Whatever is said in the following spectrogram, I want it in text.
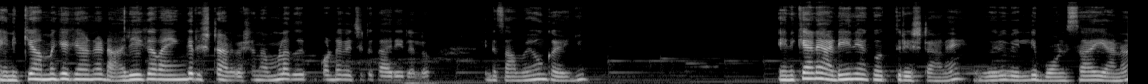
എനിക്കും അമ്മയ്ക്കൊക്കെയാണ് ഡാലിയൊക്കെ ഭയങ്കര ഇഷ്ടമാണ്. പക്ഷെ നമ്മളത് കൊണ്ടു വെച്ചിട്ട് കാര്യമില്ലല്ലോ. എന്റെ സമയവും കഴിഞ്ഞു. എനിക്കാണെങ്കിൽ അടീനെയൊക്കെ ഒത്തിരി ഇഷ്ടമാണേ. ഇതൊരു വലിയ ബോൺസായി ആണ്.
